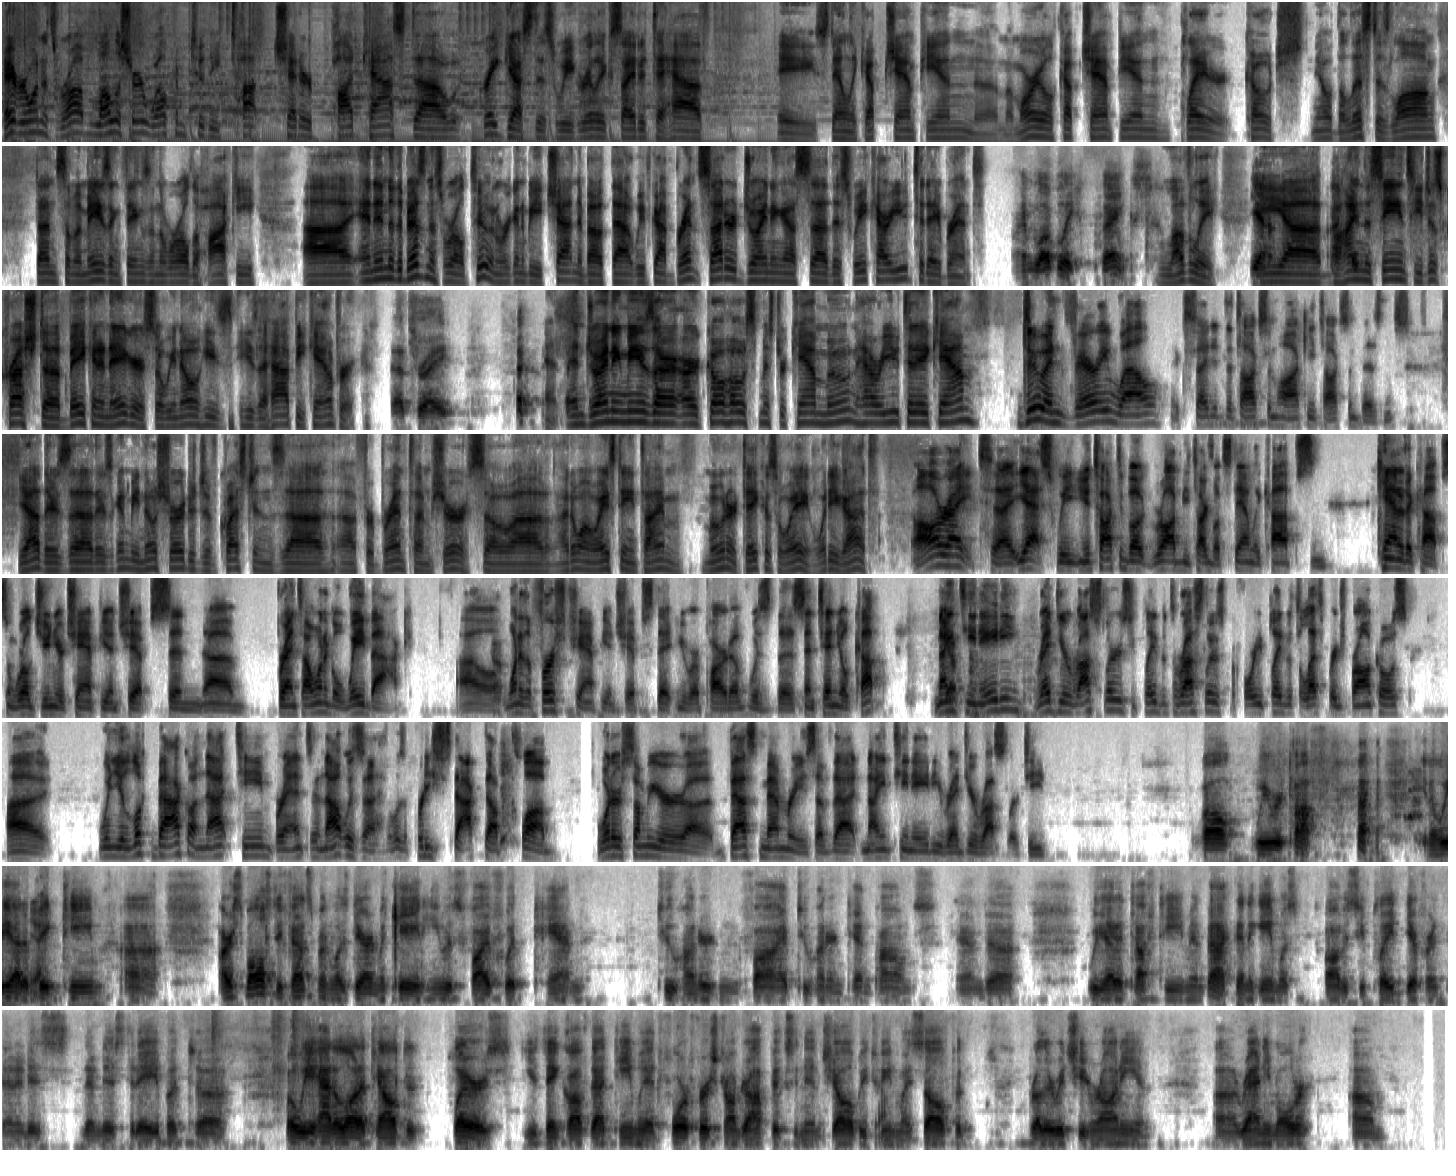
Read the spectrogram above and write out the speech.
Hey everyone, it's Rob Lullisher. Welcome to the Top Cheddar podcast. Uh, great guest this week. Really excited to have a Stanley Cup champion, Memorial Cup champion, player, coach. You know, the list is long. Done some amazing things in the world of hockey uh, and into the business world too. And we're going to be chatting about that. We've got Brent Sutter joining us uh, this week. How are you today, Brent? I'm lovely. Thanks. Lovely. Yeah. He, uh, behind the scenes, he just crushed uh, bacon and egger, so we know he's he's a happy camper. That's right. and, and, joining me is our, our co-host, Mr. Cam Moon. How are you today, Cam? Doing very well. Excited to talk some hockey, talk some business. Yeah, there's uh, there's going to be no shortage of questions uh, uh, for Brent, I'm sure. So uh, I don't want to waste any time. Mooner, take us away. What do you got? All right. Uh, yes, we you talked about Rob. You talked about Stanley Cups and Canada Cups and World Junior Championships. And uh, Brent, I want to go way back. Uh, one of the first championships that you were a part of was the Centennial Cup, 1980. Yep. Red Deer Rustlers. You played with the Rustlers before you played with the Lethbridge Broncos. Uh, when you look back on that team, Brent, and that was a was a pretty stacked up club. What are some of your uh, best memories of that 1980 Red Deer Rustler team? Well, we were tough. you know, we had a yeah. big team. Uh, our smallest defenseman was Darren McKay, and he was five foot ten, 205, 210 pounds, and uh, we had a tough team. And back then, the game was obviously played different than it is than it is today. But uh, but we had a lot of talented players. You think off that team, we had four first round draft picks in NHL between myself and brother Richie and Ronnie and uh, Randy Moller. Um,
